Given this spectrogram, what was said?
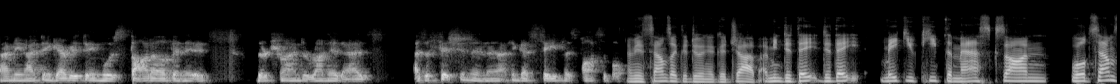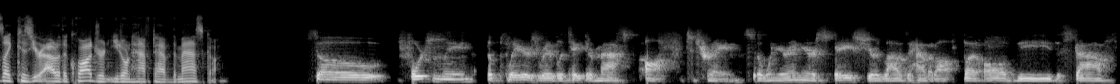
I mean, I think everything was thought of, and it's they're trying to run it as as efficient and uh, I think as safe as possible. I mean, it sounds like they're doing a good job. I mean, did they did they make you keep the masks on? Well, it sounds like because you're out of the quadrant, you don't have to have the mask on. So fortunately, the players were able to take their masks off to train. So when you're in your space, you're allowed to have it off. But all the the staff,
